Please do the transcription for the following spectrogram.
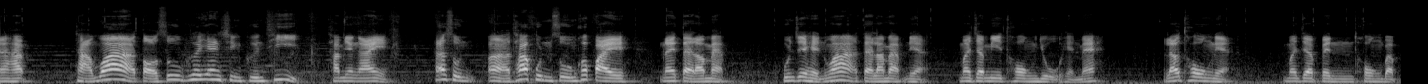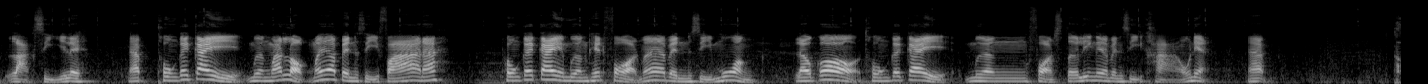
นะครับ ถามว่าต่อสู้เพื่อแย่งชิงพื้นที่ทำยังไง ถ้าซูมถ้าคุณซูมเข้าไปในแต่ละแมปคุณจะเห็นว่าแต่ละแมปเนี่ยมันจะมีธงอยู่เห็นไหมแล้วธงเนี่ยมันจะเป็นธงแบบหลากสีเลย นะครับธงใกล้ๆ เมืองมัดหลอกไม่ว่าเป็นสีฟ้านะธงใกล้ๆ เมืองเท็ดฟอร์ดไม่ว่าเป็นสีม่วง แล้วก็ธงใกล้ๆ เมืองฟอร์ดสเตอร์ลิงก็จะเป็นสีขาวเนี่ยนะครับธ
